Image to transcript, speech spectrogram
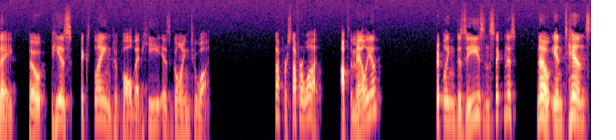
sake. So he has explained to Paul that he is going to what? Suffer. Suffer what? Ophthalmia? Crippling disease and sickness? No, intense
